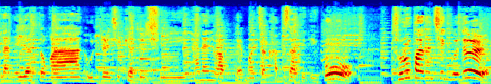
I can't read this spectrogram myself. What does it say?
난 1년 동안 우리를 지켜주신 하나님 앞에 먼저 감사드리고 졸업하는 친구들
